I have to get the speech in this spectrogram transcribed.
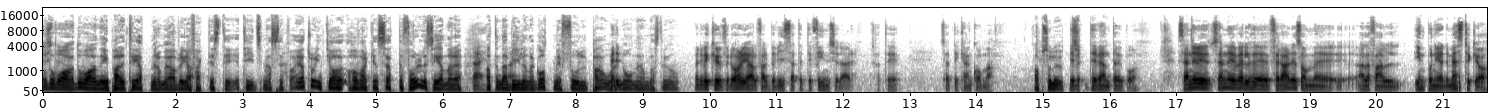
och då var, då var han i paritet med de övriga faktiskt tidsmässigt. Jag tror inte jag har varken sett det förr eller senare nej, att den där nej. bilen har gått med full power det, någon endaste gång. Men det är väl kul för då har du i alla fall bevisat att det finns ju där. Så att det, så att det kan komma. Absolut. Det, det väntar vi på. Sen är, det, sen är det väl eh, Ferrari som eh, i alla fall imponerade mest tycker jag.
